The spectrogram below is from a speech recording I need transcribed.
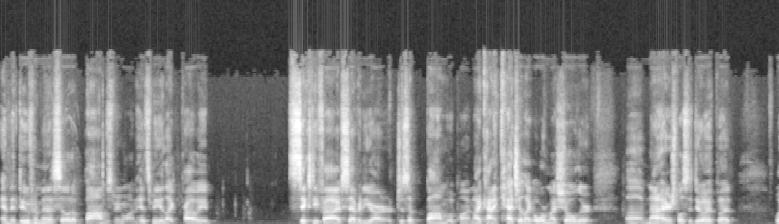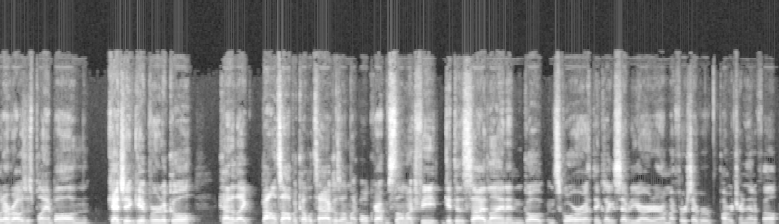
And the dude from Minnesota bombs me one, hits me like probably 65, 70 yarder, just a bomb of a punt. And I kind of catch it like over my shoulder. Um, not how you're supposed to do it, but whatever. I was just playing ball and catch it, get vertical, kind of like bounce off a couple tackles. I'm like, oh crap, I'm still on my feet. Get to the sideline and go up and score. I think like a 70 yarder on my first ever punt return in the NFL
